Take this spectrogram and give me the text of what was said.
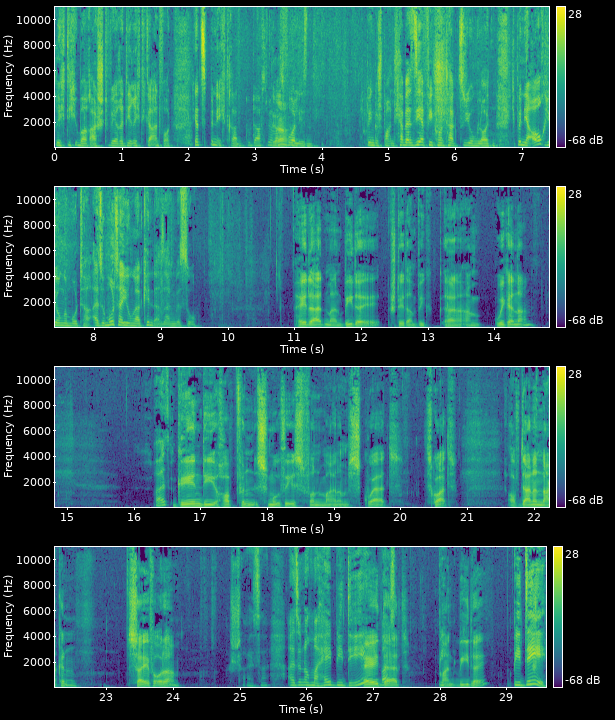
Richtig überrascht wäre die richtige Antwort. Jetzt bin ich dran. Du darfst mir Ja. was vorlesen. Ich bin gespannt. Ich habe ja sehr viel Kontakt zu jungen Leuten. Ich bin ja auch junge Mutter. Also Mutter junger Kinder, sagen wir es so. Hey Dad, mein B-Day steht am, äh, am Weekend an. Was? Gehen die Hopfen-Smoothies von meinem Squat, Squat auf deinen Nacken? Safe, oder? Scheiße. Also nochmal, hey Bidet. Hey, Was? Dad. Mein B-Day? Bidet.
